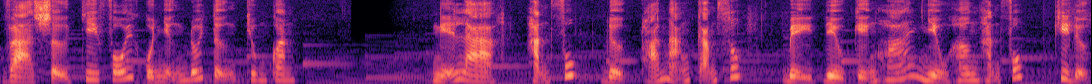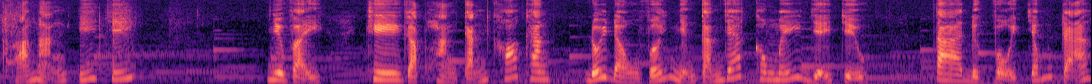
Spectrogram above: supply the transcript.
và sự chi phối của những đối tượng chung quanh. Nghĩa là hạnh phúc được thỏa mãn cảm xúc, bị điều kiện hóa nhiều hơn hạnh phúc khi được thỏa mãn ý chí. Như vậy, khi gặp hoàn cảnh khó khăn đối đầu với những cảm giác không mấy dễ chịu. Ta được vội chống trả.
